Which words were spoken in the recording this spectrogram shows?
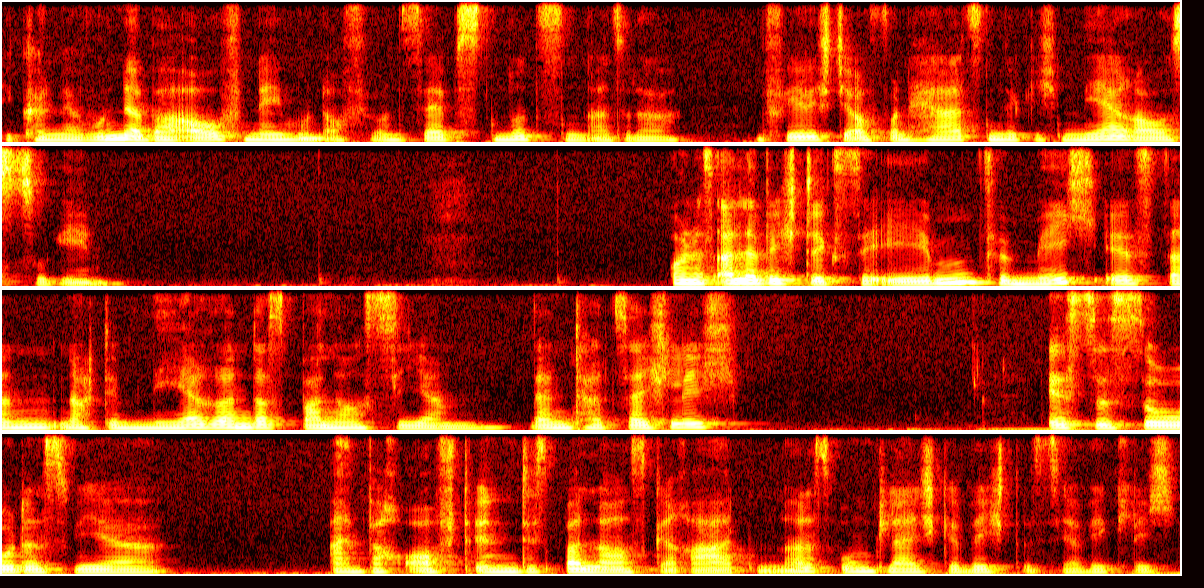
Die können wir wunderbar aufnehmen und auch für uns selbst nutzen. Also da empfehle ich dir auch von Herzen wirklich mehr rauszugehen. Und das Allerwichtigste eben für mich ist dann nach dem Nähren das Balancieren. Denn tatsächlich ist es so, dass wir einfach oft in Disbalance geraten. Ne? Das Ungleichgewicht ist ja wirklich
